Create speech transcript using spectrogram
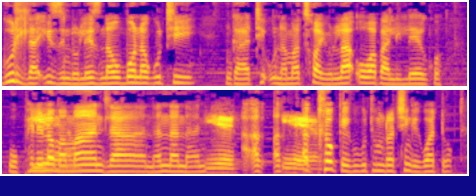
kudla izinto lezi na ubona ukuthi ngathi unamathwayo la owabalileko wokuphelelwa Yeah. mamandla nani nanani Yeah. A- a- Yeah. akuhlogeki ukuthi umuntu achinge kwadokta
